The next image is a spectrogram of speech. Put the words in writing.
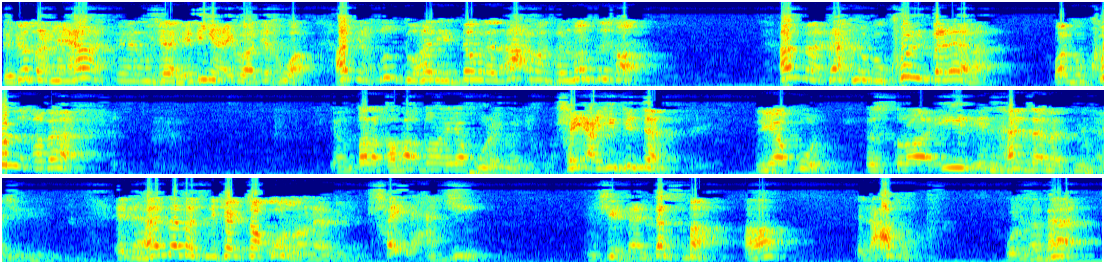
لبضع مئات من المجاهدين أيها الإخوة أن يصدوا هذه الدولة الأعظم في المنطقة؟ أما نحن بكل بلاهة وبكل غباء ينطلق بعضنا ليقول أيها الإخوة شيء عجيب جدا ليقول إسرائيل انهزمت من أجلهم انهزمت لكي تغرنا بهم شيء عجيب. إن شئت أن تسمع أه؟ العبط والغباء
